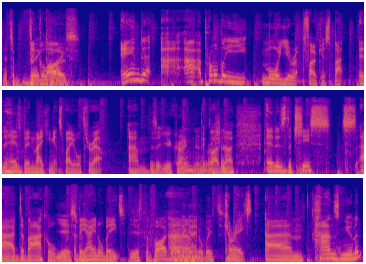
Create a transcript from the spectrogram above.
That's a the big globe. place. and uh, uh, probably more Europe focused, but it has been making its way all throughout. Um, Is it Ukraine and the globe, Russia? no, it is the chess uh, debacle. Yes, the with- anal beads. Yes, the vibrating Um, anal beads. Correct. Um, Hans Niemann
